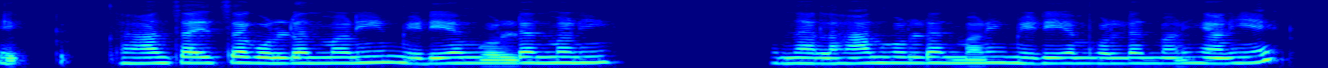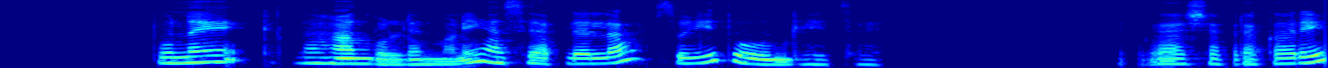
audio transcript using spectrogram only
एक लहान साईजचा गोल्डन मणी मीडियम गोल्डन मणी पुन्हा लहान गोल्डन मणी मीडियम गोल्डन मणी आणि एक पुन्हा एक लहान गोल्डन मणी असे आपल्याला सुईत होऊन घ्यायचं आहे. अशा प्रकारे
